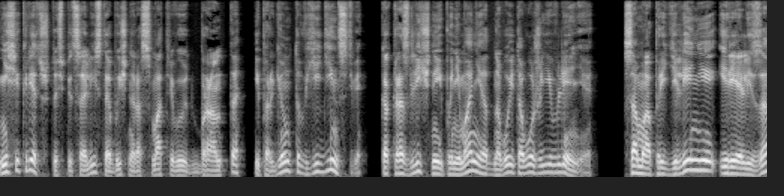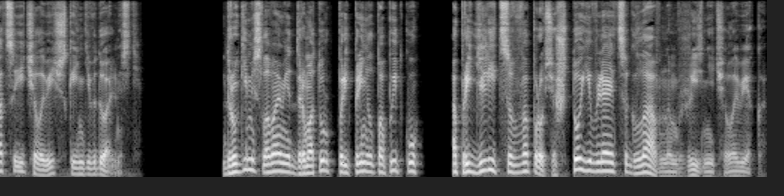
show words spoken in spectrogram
Не секрет, что специалисты обычно рассматривают Бранта и Пергюнта в единстве, как различные понимания одного и того же явления, самоопределения и реализации человеческой индивидуальности. Другими словами, драматург предпринял попытку определиться в вопросе, что является главным в жизни человека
